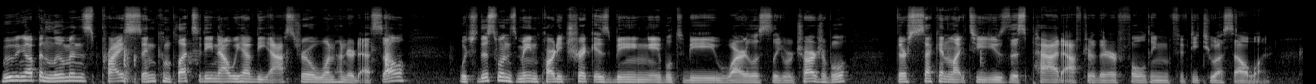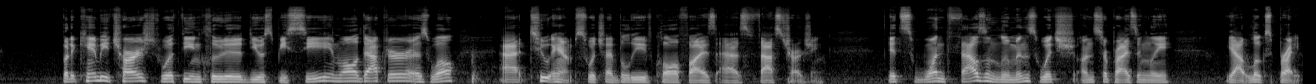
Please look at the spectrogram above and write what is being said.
Moving up in lumens, price, and complexity, now we have the Astro 100 SL, which this one's main party trick is being able to be wirelessly rechargeable their second light to use this pad after their folding 52SL one. But it can be charged with the included USB-C and wall adapter as well at 2 amps, which I believe qualifies as fast charging. It's 1000 lumens, which unsurprisingly, yeah, looks bright.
